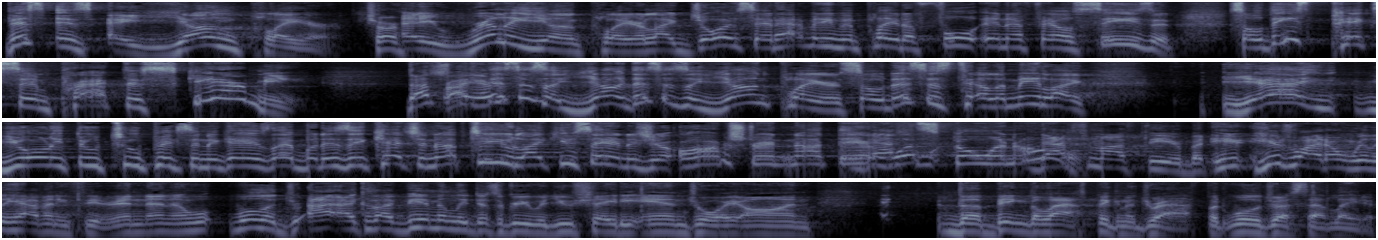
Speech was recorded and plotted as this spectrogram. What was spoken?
This is a young player, Sure. a really young player. Like Joy said, haven't even played a full NFL season. So these picks in practice scare me. That's right. fair. This is a young. This is a young player. So this is telling me like. Yeah, you only threw two picks in the games, like, but is it catching up to you? Like you're saying, is your arm strength not there? That's What's going on? That's my fear. But here- here's why I don't really have any fear. And, and we'll, because I, I vehemently disagree with you, Shady, and Joy on the being the last pick in the draft. But we'll address that later.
